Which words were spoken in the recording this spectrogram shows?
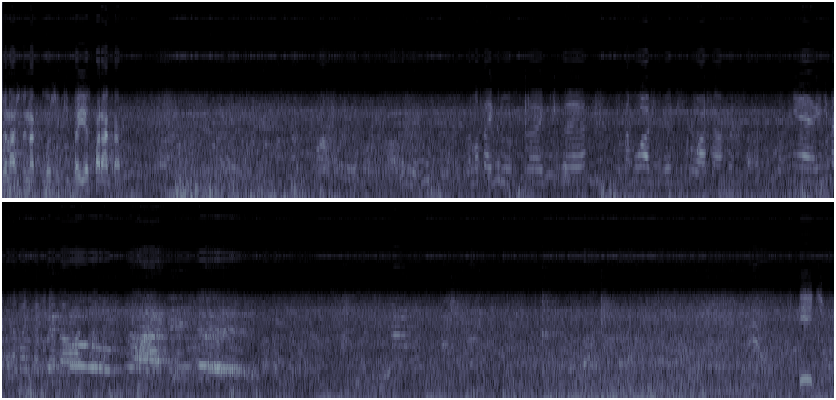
że naślę na kogoś ekipę. Jest paragraf. Z ekipy, zamułacz dwójki kułacza. Nie, ja nie będę nadawać takiego do Idź.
